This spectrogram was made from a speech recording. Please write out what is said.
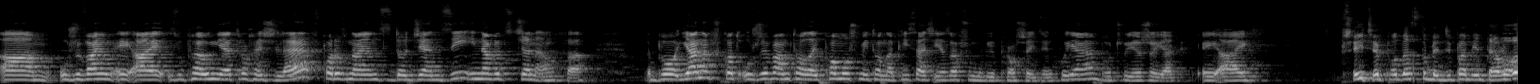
um, używają AI zupełnie trochę źle w porównując do Gen Z i nawet Gen Alpha. Bo ja na przykład używam to, like, pomóż mi to napisać i ja zawsze mówię proszę i dziękuję, bo czuję, że jak AI przyjdzie po nas, to będzie pamiętało,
